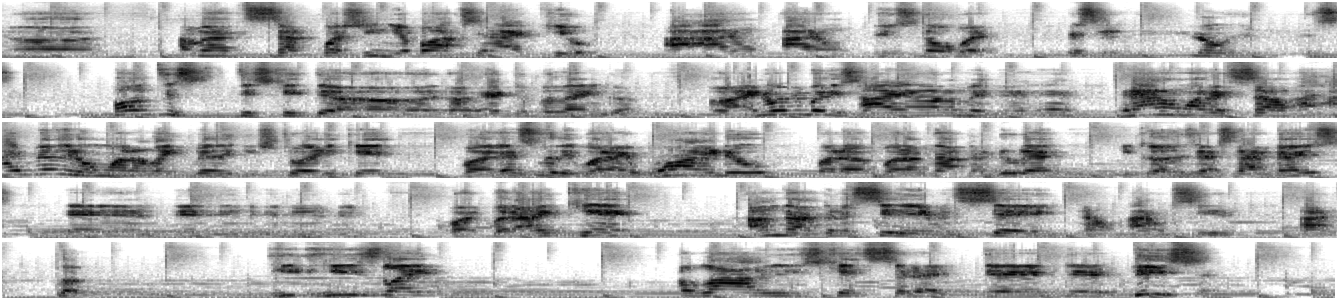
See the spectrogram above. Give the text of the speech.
I'm have to stop questioning your boxing IQ. I, I don't, I don't. There's no way. It's, you know, it's about this this kid, uh, uh, uh Edgar Berlanga. Uh, I know everybody's high on him, and and, I don't want to sound. I, I really don't want to like really destroy the kid, but that's really what I want to do. But uh, but I'm not gonna do that because that's not nice. And and, and, and, and but but I can't. I'm not gonna sit here and say no. I don't see it. I, look, he, he's like a lot of these kids today. They're they're decent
